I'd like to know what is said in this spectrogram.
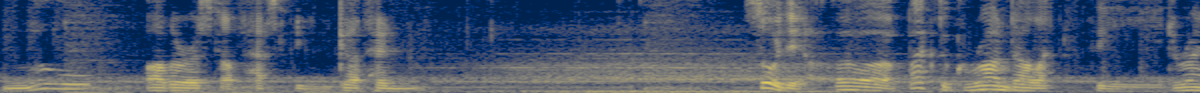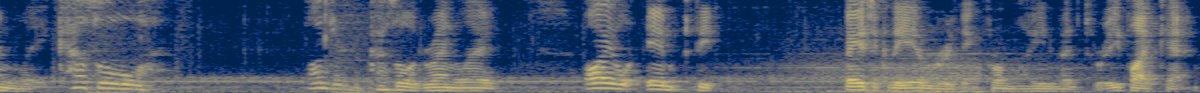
no other stuff has been gotten. So yeah, uh, back to Grandahl at the Drangleic Castle. Under the Castle Drangleic, I'll empty basically everything from my inventory if I can,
